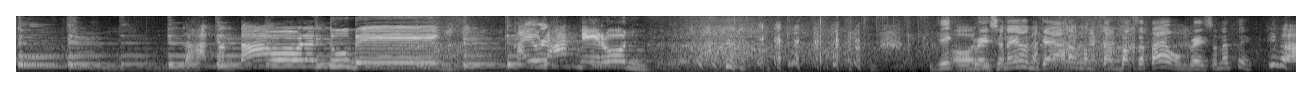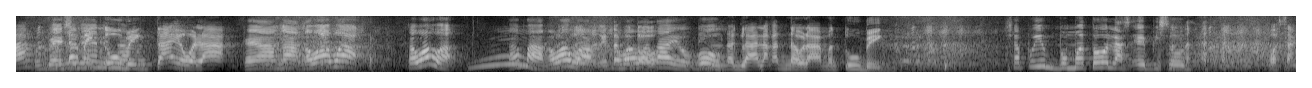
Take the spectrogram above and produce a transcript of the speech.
"Hmm, lahat ng tao walang tubig. Kayo lahat meron. Sige, Oh, kongreso na yun. Kaya magtabak sa tayo, kongreso na to eh. Di ba? Kongreso Wala, na may yan, tubig tama. tayo, wala. Kaya nga, kawawa. Kawawa. Tama, kawawa. Oh, kita mo kawawa to. tayo. Hindi Oh, Naglalakad na, wala man tubig. siya po yung bumato last episode. Wasak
